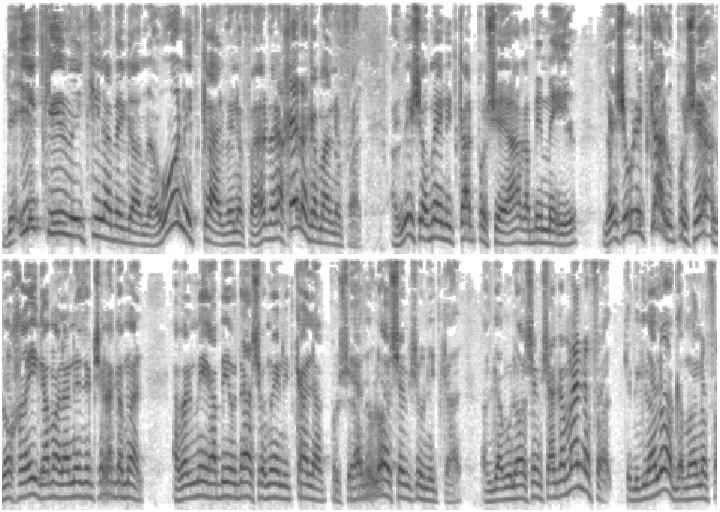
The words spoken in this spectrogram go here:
דאיתקיל והתקילה בגמלה. הוא נתקל ונפל, ולכן הגמל נפל. אז מי שאומר נתקל פושע, רבי מאיר, זה שהוא נתקל, הוא פושע, אז הוא אחראי גם על הנזק של הגמל. אבל מרבי יהודה שאומר נתקל עליו פושע, אז הוא לא אשם שהוא נתקל, אז גם הוא לא אשם שהגמל נפל, כי בגללו הגמל נפל.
